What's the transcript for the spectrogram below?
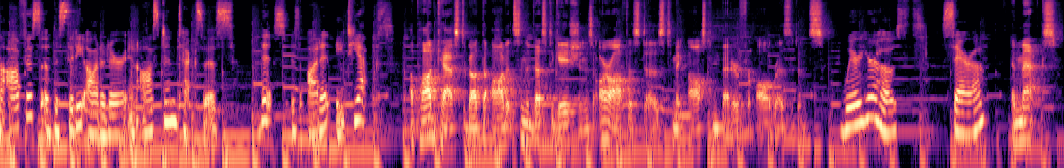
the office of the City Auditor in Austin, Texas, this is Audit ATX, a podcast about the audits and investigations our office does to make Austin better for all residents. We're your hosts, Sarah and Max.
